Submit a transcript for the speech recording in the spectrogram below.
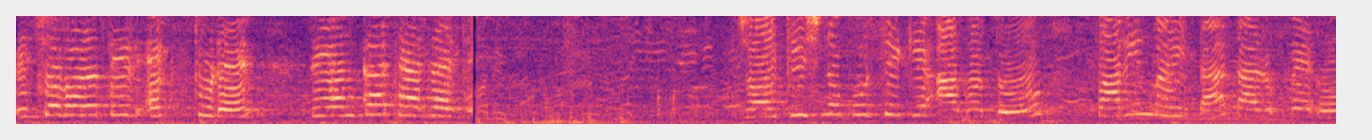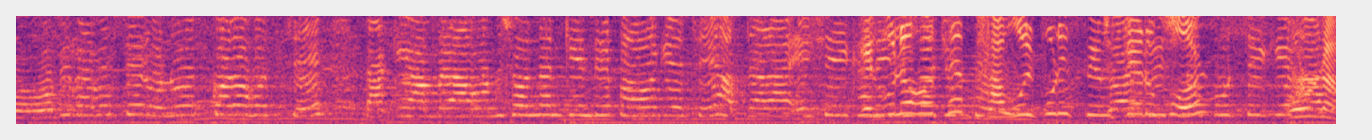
বিশ্বভারতীর এক্স স্টুডেন্ট প্রিয়াঙ্কা চ্যাটার্জি। জয়কৃষ্ণপুর থেকে আগত ফারিন মাহিতা তার অভিভাবকদের অনুরোধ করা হচ্ছে তাকে আমরা অনুসন্ধান কেন্দ্রে পাওয়া গেছে। আপনারা এসে এখানে এগুলো হচ্ছে ভাগলপুরি সিল্কের উপর ওড়না।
